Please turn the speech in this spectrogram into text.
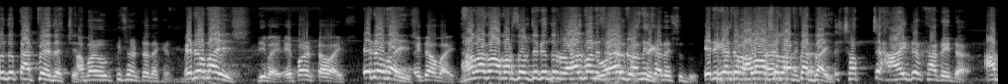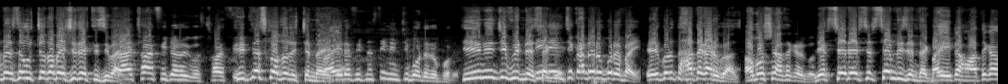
কিন্তু কাট পেয়ে যাচ্ছে আবার পিছনেরটা দেখেন। এটাও বাইশ। জি ভাই এরপরেরটা বাইশ। এটাও বাইশ। এটাও বাইশ। ধামাকা অফার চলছে কিন্তু রয়্যাল রয়্যাল ফার্নিচারে শুধু। এদিকে একটা ভালোবাসা লাভ কাঠ ভাই। সবচেয়ে হাইটের খাট এটা। আপনার যে উচ্চতা বেশি দেখতেছি ভাই। প্রায় ছয় ফিটের হইব ছয় ফিট ফিটনেস কত দিচ্ছেন ভাই ভাই এটা? এটা ফিটনেস তিন ইঞ্চি বোর্ডের উপরে। তিন ইঞ্চি ফিটনেস তিন ইঞ্চি কাঠের উপরে ভাই। এইগুলো তো হাতে কারু অবশ্যই হাতে কাজ left side right same design থাকবে। ভাই এটা হাতে কাজ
